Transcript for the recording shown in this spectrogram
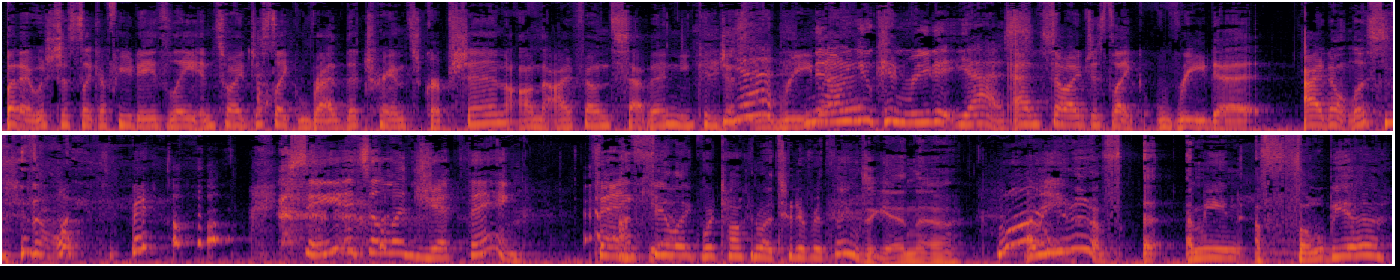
but it was just like a few days late, and so I just like read the transcription on the iPhone Seven. You can just yeah, read now it. you can read it. Yes, And so I just like read it. I don't listen to the voicemail. see, it's a legit thing. Thank you. I you. feel like we're talking about two different things again, though. Why? I mean, you're not a. f- uh, I mean, a phobia.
